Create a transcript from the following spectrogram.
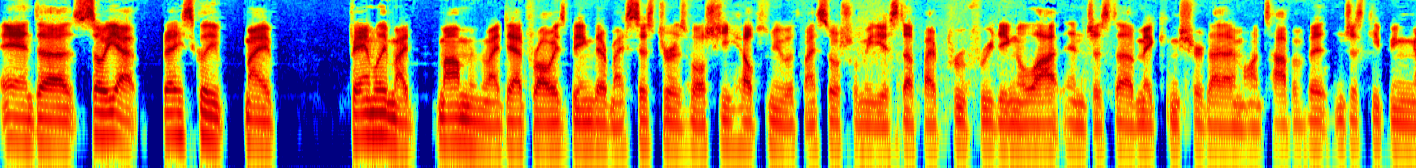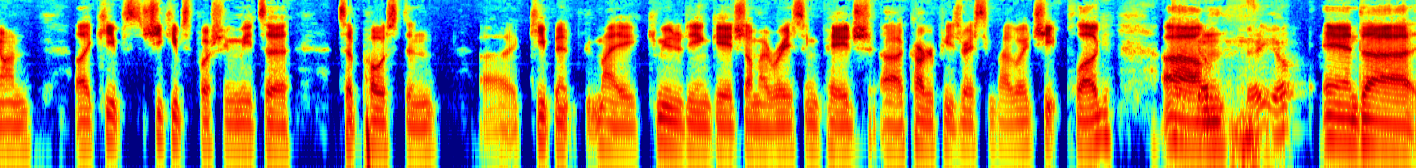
And uh, so, yeah, basically, my family, my mom and my dad for always being there. My sister as well. She helps me with my social media stuff by proofreading a lot and just uh, making sure that I'm on top of it and just keeping on like keeps she keeps pushing me to to post and uh, keep it, my community engaged on my racing page. Uh, Carter Pease Racing, by the way, cheap plug. Um, there you go. and uh,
